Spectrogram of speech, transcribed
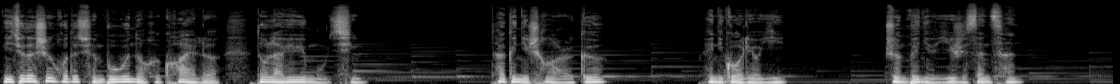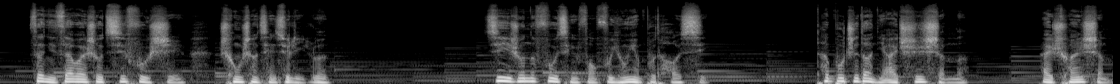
你觉得生活的全部温暖和快乐都来源于母亲。她给你唱儿歌，陪你过六一，准备你的一日三餐。在你在外受欺负时，冲上前去理论。记忆中的父亲仿佛永远不讨喜，他不知道你爱吃什么，爱穿什么，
